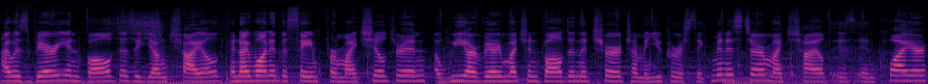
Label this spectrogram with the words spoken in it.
I was very involved as a young child, and I wanted the same for my children. Uh, we are very much involved in the church. I'm a Eucharistic minister, my child is in choir,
